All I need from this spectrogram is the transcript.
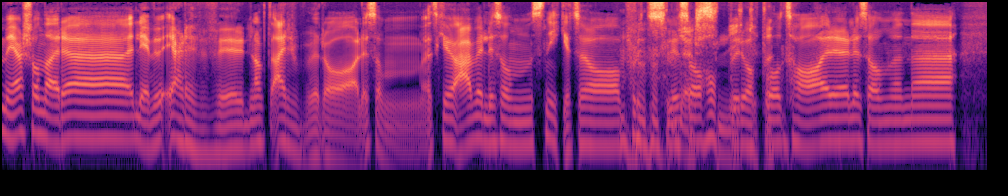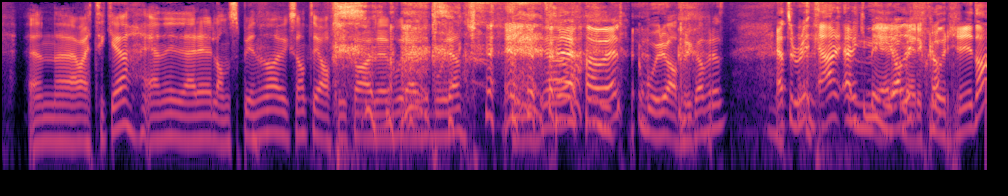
mer sånn der eh, Lever i elver, langt elver og liksom vet ikke, Er veldig sånn snikete, og plutselig så er hopper opp og tar eh, liksom en eh, en, eh, jeg veit ikke, en i de der landsbyene da, ikke sant? i Afrika, eller hvor er det de bor hen? Ja vel. De bor i Afrika, forresten. Jeg tror det, er, er det ikke Mer mye av det i. Florida?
